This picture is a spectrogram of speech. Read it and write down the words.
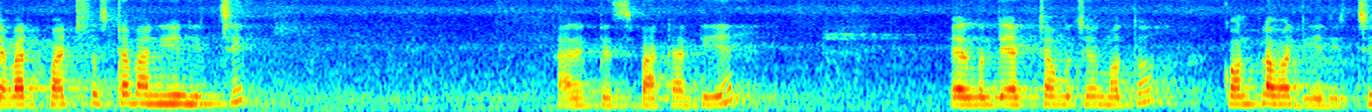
এবার হোয়াইট সসটা বানিয়ে নিচ্ছি। আরেক পিস বাটার দিয়ে। এর মধ্যে এক চামচের মতো কর্নফ্লাওয়ার দিয়ে দিচ্ছি।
